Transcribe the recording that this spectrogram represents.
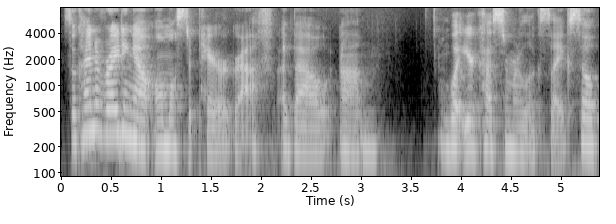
So kind of writing out almost a paragraph about. Um, what your customer looks like. So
